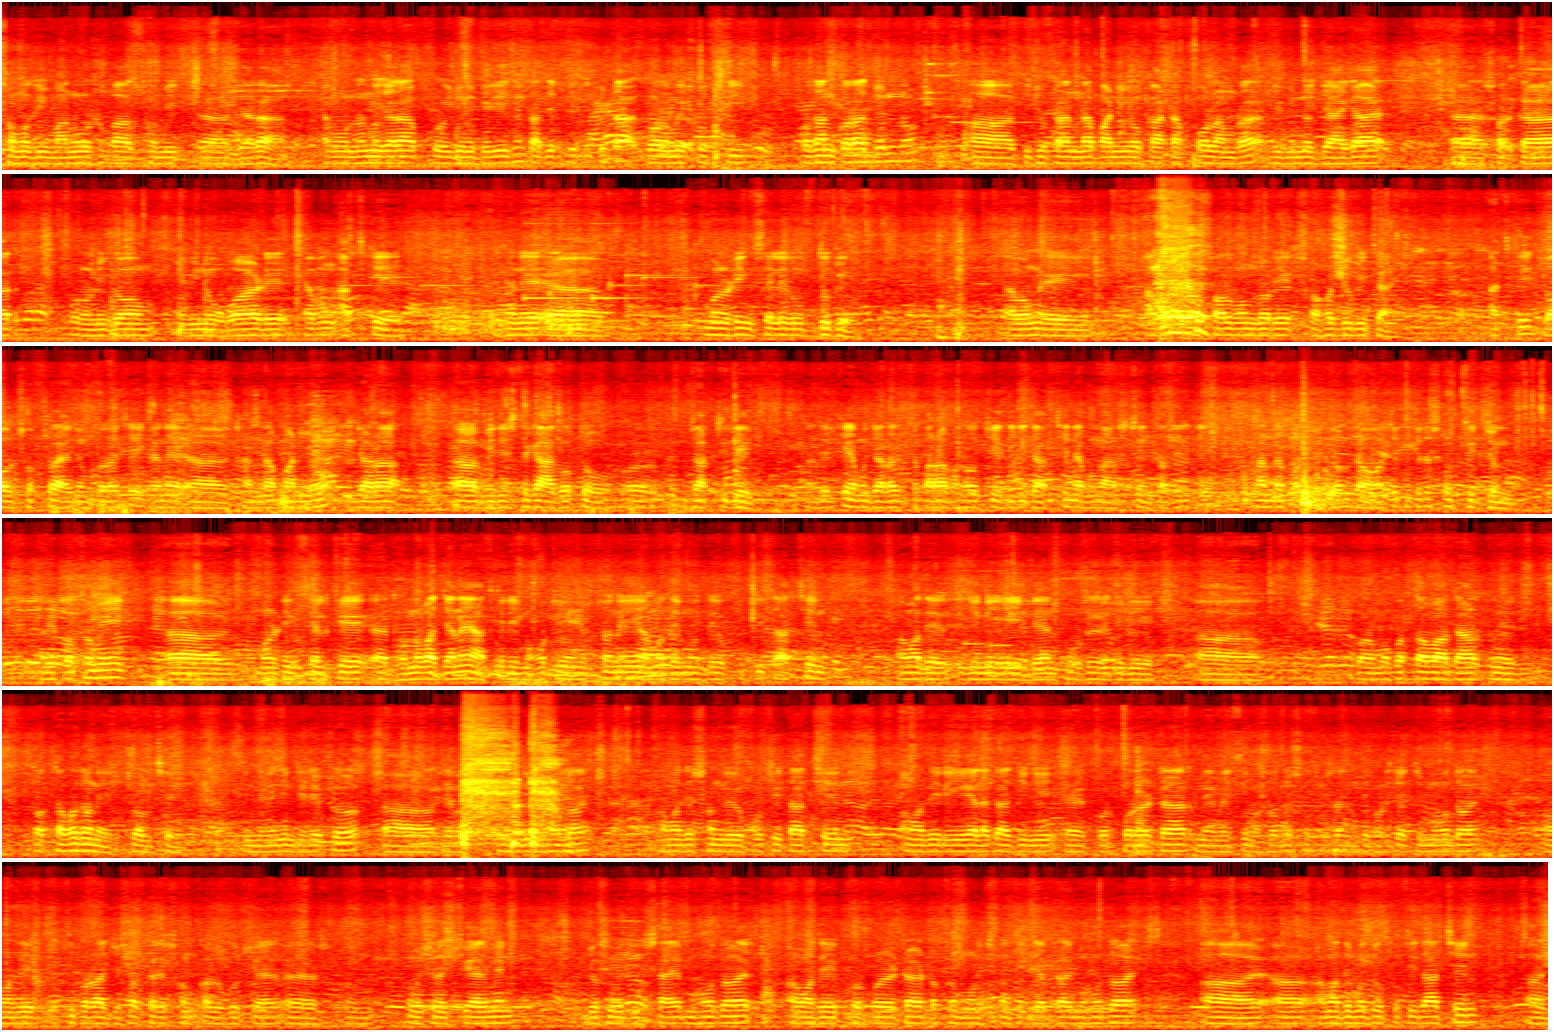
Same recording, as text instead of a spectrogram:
শ্রমজীবী মানুষ বা শ্রমিক যারা এবং অন্যান্য যারা প্রয়োজনে বেরিয়েছেন, তাদেরকে কিছুটা গরমের স্বস্তি প্রদান করার জন্য কিছু ঠান্ডা পানীয়, কাটা ফল আমরা বিভিন্ন জায়গায় সরকার, পৌর নিগম, বিভিন্ন ওয়ার্ডে এবং আজকে এখানে মনিটরিং সেলের উদ্যোগে এবং এই আগরতলা স্থলবন্দরের সহযোগিতায় আজকে জল স্বচ্ছ আয়োজন করা হয়েছে। এখানে ঠান্ডা পানীয় যারা বিদেশ থেকে আগত যাত্রীদের, তাদেরকে এবং যারা পারাপার হচ্ছে, এদিকে যাচ্ছেন এবং আসছেন, তাদেরকে ঠান্ডা পানীয় জল দেওয়া হচ্ছে কিছুটা স্বস্তির জন্য। আমি প্রথমে মনিটরিং সেলকে ধন্যবাদ জানাই। আজকের এই মহতী অনুষ্ঠানে আমাদের মধ্যে উপস্থিত আছেন আমাদের যিনি এই ল্যান্ড পোর্টের যিনি কর্মকর্তা বা যার তত্ত্বাবধানে চলছে। ম্যানেজিং ডিরেক্টর মহোদয় আমাদের সঙ্গে উপস্থিত আছেন আমাদের এই এলাকার যিনি কর্পোরেটর মেমআইসি সদস্য প্রশান্তি ভট্টাচার্য মহোদয়, আমাদের ত্রিপুরা রাজ্য সরকারের সংখ্যালঘু কমিশনের চেয়ারম্যান জসিমুদ্দিন সাহেব মহোদয়, আমাদের কর্পোরেটর ডক্টর মনীষকান্তি দেবরায় মহোদয় আমাদের মধ্যে উপস্থিত আছেন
